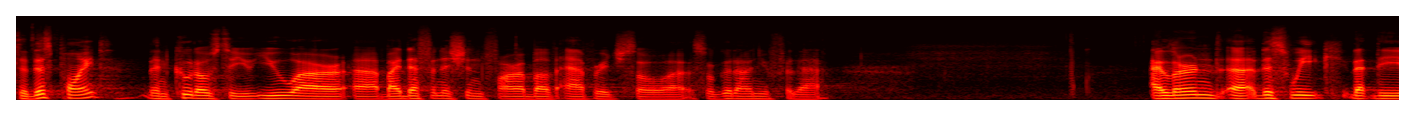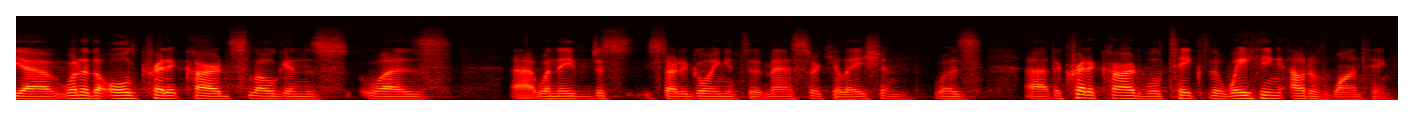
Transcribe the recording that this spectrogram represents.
to this point, then kudos to you. You are, uh, by definition, far above average, so, uh, so good on you for that. I learned uh, this week that the, uh, one of the old credit card slogans was, uh, when they just started going into mass circulation, was uh, the credit card will take the waiting out of wanting.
